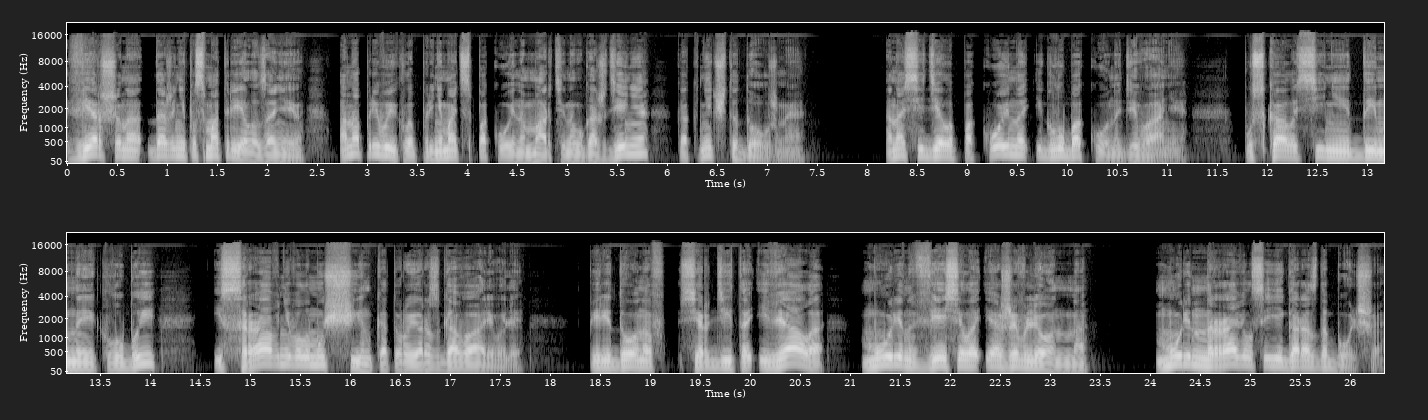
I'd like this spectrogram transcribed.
Вершина даже не посмотрела за нею. Она привыкла принимать спокойно Мартина угождение как нечто должное. Она сидела покойно и глубоко на диване, пускала синие дымные клубы и сравнивала мужчин, которые разговаривали. Передонов сердито и вяло, Мурин весело и оживленно. Мурин нравился ей гораздо больше.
